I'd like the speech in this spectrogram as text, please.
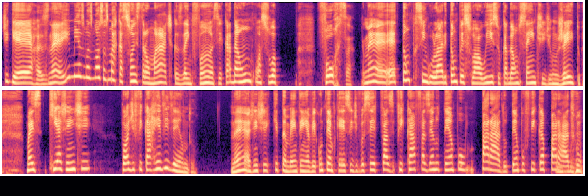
de guerras, né? E mesmo as nossas marcações traumáticas da infância, cada um com a sua força, né? É tão singular e tão pessoal isso, cada um sente de um jeito, mas que a gente pode ficar revivendo né? A gente que também tem a ver com o tempo, que é esse de você faz- ficar fazendo o tempo parado, o tempo fica parado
